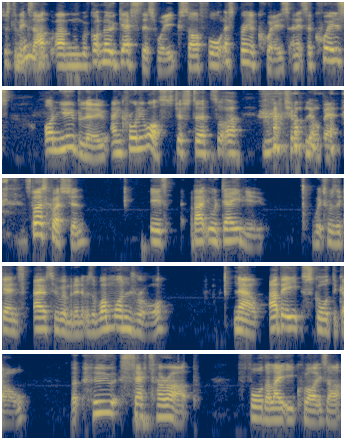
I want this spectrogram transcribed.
just to mix Ooh. up. Um, we've got no guests this week, so I thought let's bring a quiz, and it's a quiz on you blue and Crawley Wasps just to sort of match up a little bit. First question is about your debut which was against out of Wimbledon. It was a 1 1 draw. Now, Abby scored the goal, but who set her up for the late equaliser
